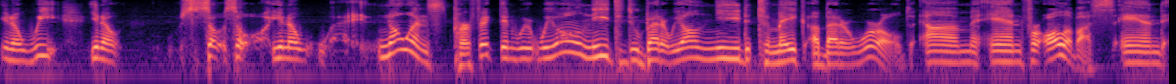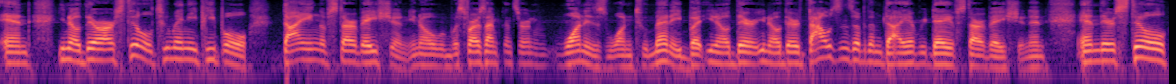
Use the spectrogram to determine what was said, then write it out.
you know we you know so so you know no one's perfect and we we all need to do better. We all need to make a better world um and for all of us. And and you know there are still too many people dying of starvation. You know as far as i'm concerned one is one too many. But you know there you know there are thousands of them die every day of starvation. And and there's still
